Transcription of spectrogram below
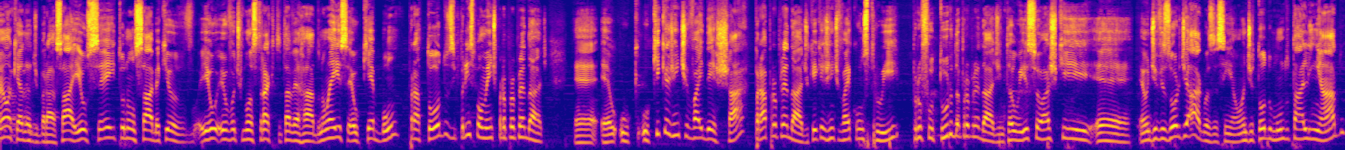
é uma Exatamente. queda de braço. Ah, eu sei, tu não sabe. Aqui eu, eu, eu vou te mostrar que tu estava errado. Não é isso. É o que é bom para todos e principalmente para a propriedade. É, é o, o que, que a gente vai deixar para a propriedade, o que, que a gente vai construir para o futuro da propriedade. Então isso eu acho que é, é um divisor de águas, assim, onde todo mundo está alinhado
